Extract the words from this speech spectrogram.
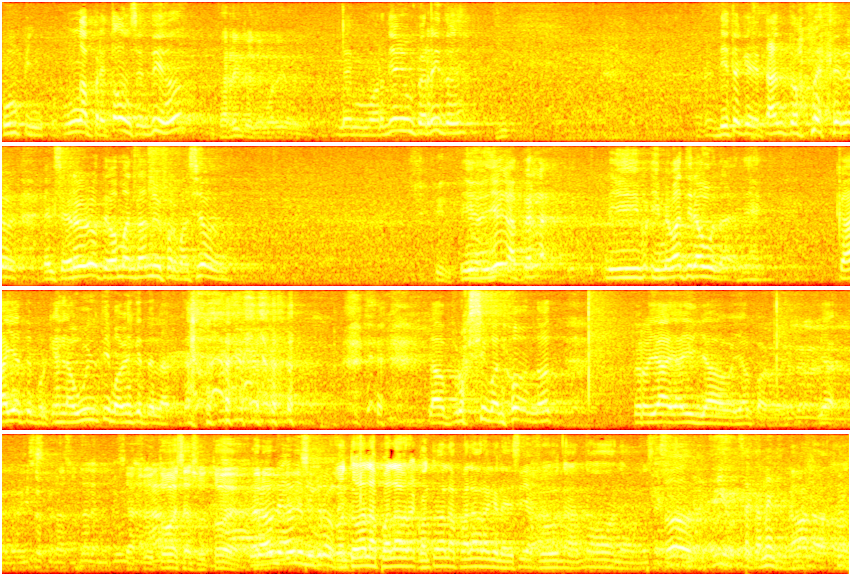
un, pin- un apretón, sentí, ¿no? Un perrito te mordió. Me mordió y un perrito. ¿eh? Viste que de tanto el cerebro te va mandando información. Y llega Perla y, y me va a tirar una. Cállate porque es la última vez que te la... la próxima no, no. Pero ya, ya, ahí ya, ya pagó. Ya. Se asustó, se asustó. Pero hable, hable el micrófono. Con todas las palabras, con todas las palabras que le decía fue una, no, no, ese- No, Exactamente.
